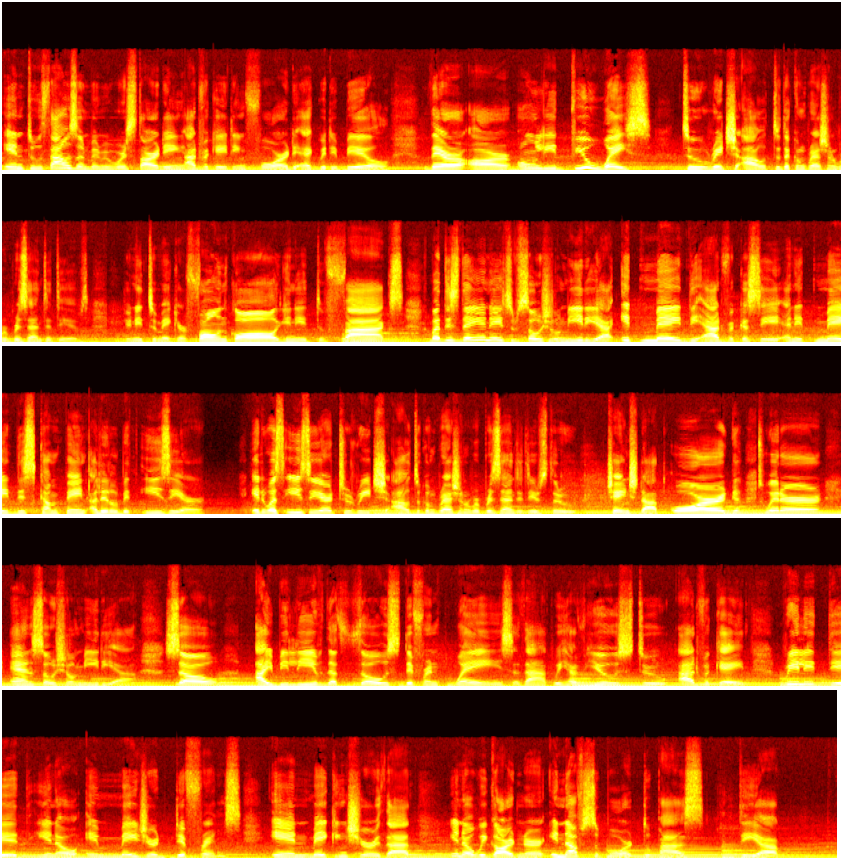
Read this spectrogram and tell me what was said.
In 2000, when we were starting advocating for the equity bill, there are only few ways to reach out to the congressional representatives. You need to make your phone call, you need to fax. But this day and age of social media, it made the advocacy and it made this campaign a little bit easier it was easier to reach out to congressional representatives through change.org, Twitter, and social media. So I believe that those different ways that we have used to advocate really did, you know, a major difference in making sure that, you know, we garner enough support to pass the uh,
